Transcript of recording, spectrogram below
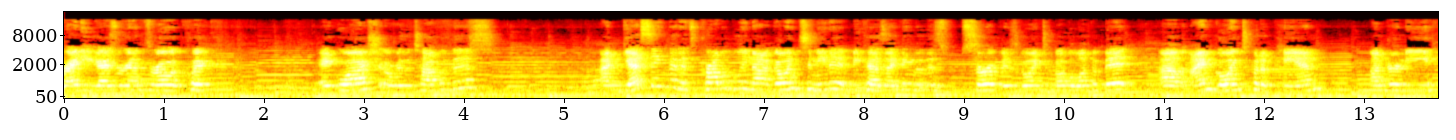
Alrighty, you guys, we're gonna throw a quick egg wash over the top of this. I'm guessing that it's probably not going to need it because I think that this syrup is going to bubble up a bit. Um, I'm going to put a pan underneath,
